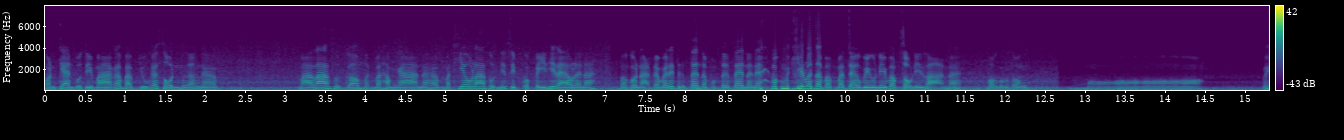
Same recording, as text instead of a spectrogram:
ขอนแก่นปกติมาก็แบบอยู่แค่โซนเมืองนะครับ มาล่าสุดก็เหมือนมาทำงานนะครับ มาเที่ยวล่าสุดนี่สิบกว่าปีที่แล้วเลยนะ บางคนอาจจะไม่ได้ตื่นเต้นแต่ผมตื่นเต้นนะเนี่ย ผมไม่คิดว่าจะแบบมาเจอวิวนี้แบบโซนอีสานนะ บอกตรงๆ มอไม่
